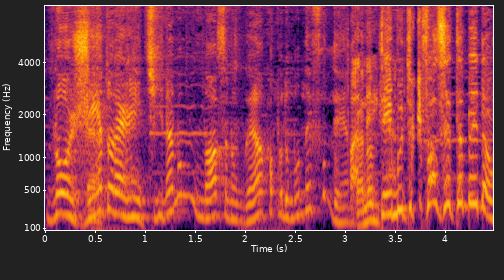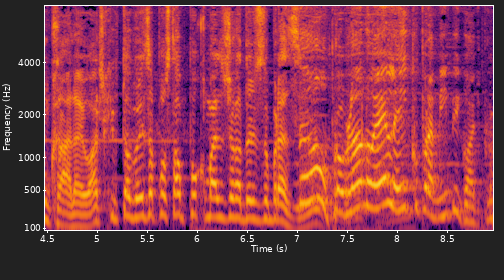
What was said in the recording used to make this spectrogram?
nojento da Argentina, não, nossa, não ganhou a Copa do Mundo nem fudendo. Mas não tem muito o que fazer também não, cara. Eu acho que talvez apostar um pouco mais nos jogadores do Brasil. Não, o problema não é elenco pra mim, bigode. Pra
